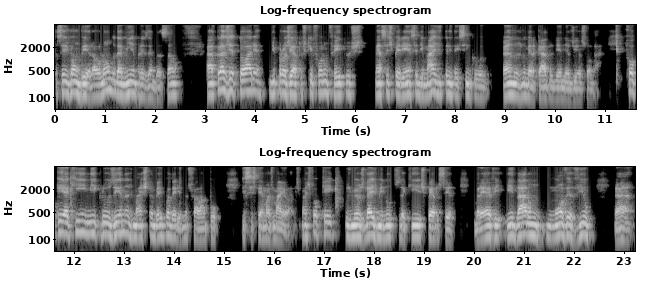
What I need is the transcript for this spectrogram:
vocês vão ver ao longo da minha apresentação a trajetória de projetos que foram feitos nessa experiência de mais de 35 anos no mercado de energia solar. Foquei aqui em micro-usinas, mas também poderíamos falar um pouco de sistemas maiores. Mas foquei os meus 10 minutos aqui, espero ser breve, e dar um, um overview né,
